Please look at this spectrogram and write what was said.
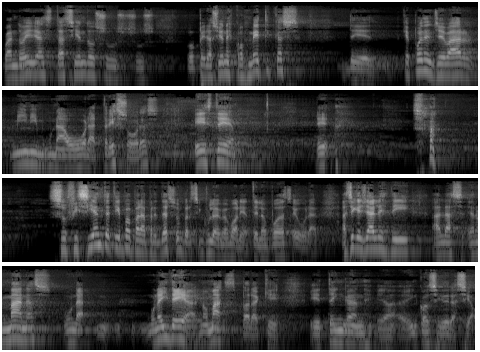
cuando ella está haciendo sus, sus operaciones cosméticas de, que pueden llevar mínimo una hora, tres horas. Este, eh, suficiente tiempo para aprenderse un versículo de memoria, te lo puedo asegurar. Así que ya les di a las hermanas una, una idea nomás para que eh, tengan eh, en consideración.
